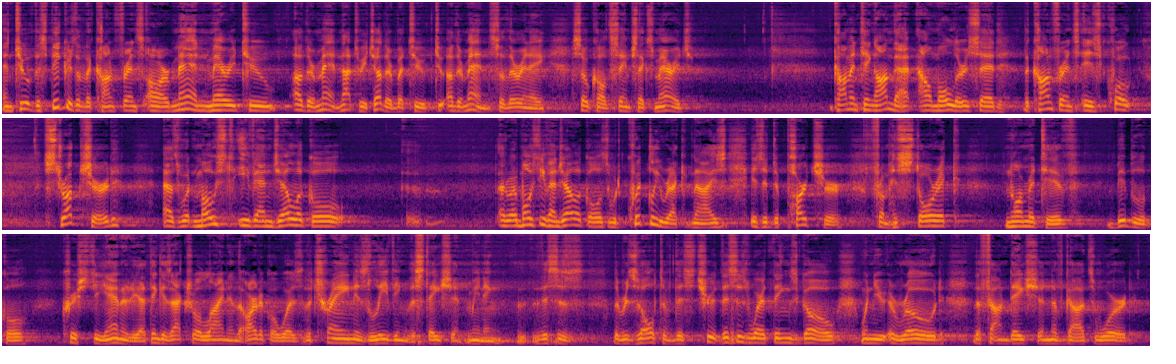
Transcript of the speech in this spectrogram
and two of the speakers of the conference are men married to other men, not to each other, but to, to other men. So they're in a so called same sex marriage. Commenting on that, Al Mohler said the conference is, quote, structured as what most evangelical. Uh, what most evangelicals would quickly recognize is a departure from historic, normative, biblical Christianity. I think his actual line in the article was the train is leaving the station, meaning this is the result of this truth. This is where things go when you erode the foundation of God's word.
